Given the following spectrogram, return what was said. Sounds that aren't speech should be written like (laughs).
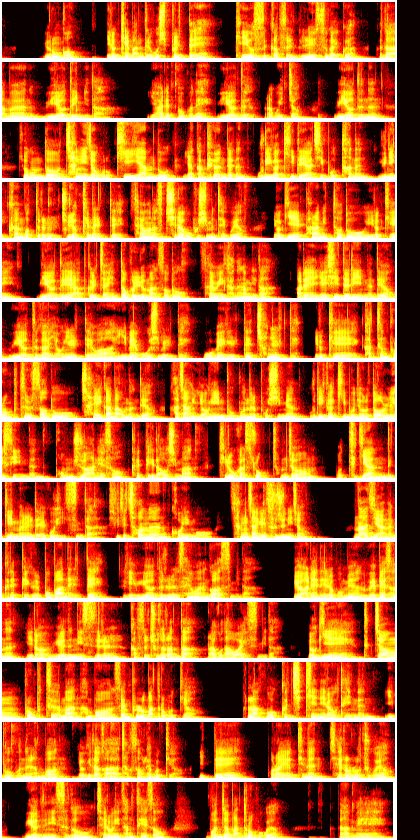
이런 거 이렇게 만들고 싶을 때 케이오스 값을 늘릴 수가 있고요. 그 다음은 위어드입니다. 이 아랫부분에 위어드라고 있죠. 위어드는 조금 더 창의적으로 기이함도 약간 표현되는 우리가 기대하지 못하는 유니크한 것들을 출력해낼 때 사용하는 수치라고 보시면 되고요. 여기에 파라미터도 이렇게 위어드의 앞글자인 W만 써도 사용이 가능합니다. 아래 예시들이 있는데요. 위어드가 0일 때와 250일 때, 500일 때, 1000일 때 이렇게 같은 프롬프트를 써도 차이가 나오는데요. 가장 0인 부분을 보시면 우리가 기본적으로 떠올릴 수 있는 범주 안에서 그래픽이 나오지만 뒤로 갈수록 점점 뭐 특이한 느낌을 내고 있습니다. 실제 1000은 거의 뭐 창작의 수준이죠. 흔하지 않은 그래픽을 뽑아낼 때 이렇게 위어드를 사용하는 것 같습니다. 이 아래 내려보면 웹에서는 이런 위어드니스를 값을 조절한다 라고 나와 있습니다. 여기에 특정 프롬프트만 한번 샘플로 만들어 볼게요. 클락워크 치킨이라고 돼 있는 이 부분을 한번 여기다가 작성을 해 볼게요. 이때 버라이어티는 제로로 두고요. 위어드니스도 제로인 상태에서 먼저 만들어 보고요. 그 다음에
